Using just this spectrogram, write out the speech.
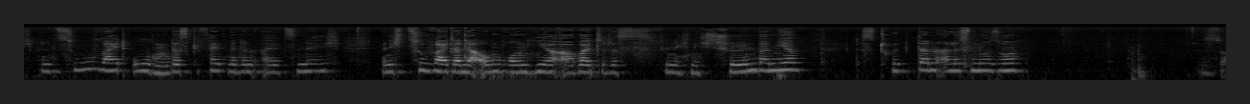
Ich bin zu weit oben. Das gefällt mir dann als nicht. Wenn ich zu weit an der Augenbrauen hier arbeite, das finde ich nicht schön bei mir. Das drückt dann alles nur so. So.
